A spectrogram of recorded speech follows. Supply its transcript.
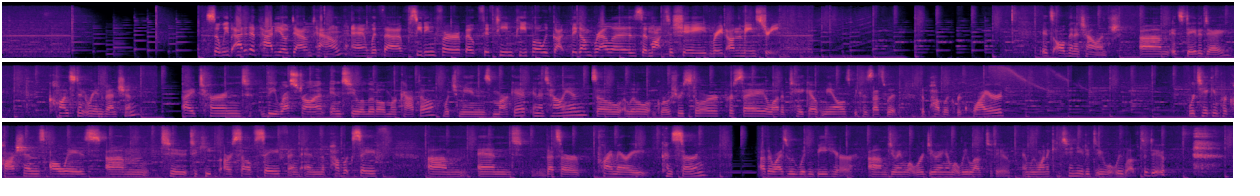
So we've added a patio downtown and with uh, seating for about 15 people. We've got big umbrellas and lots of shade right on the main street. It's all been a challenge. Um, it's day to day, constant reinvention. I turned the restaurant into a little mercato, which means market in Italian. So a little grocery store per se, a lot of takeout meals because that's what the public required. We're taking precautions always um, to, to keep ourselves safe and, and the public safe. Um, and that's our primary concern. Otherwise, we wouldn't be here um, doing what we're doing and what we love to do. And we want to continue to do what we love to do.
